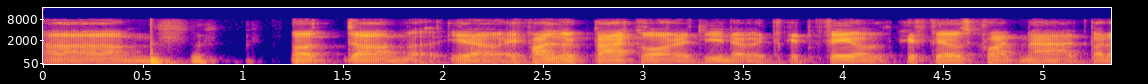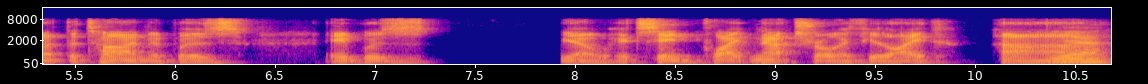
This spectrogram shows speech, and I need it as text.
Um, but um, you know, if I look back on it, you know, it, it feels it feels quite mad. But at the time, it was it was, you know, it seemed quite natural, if you like. Uh, yeah.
